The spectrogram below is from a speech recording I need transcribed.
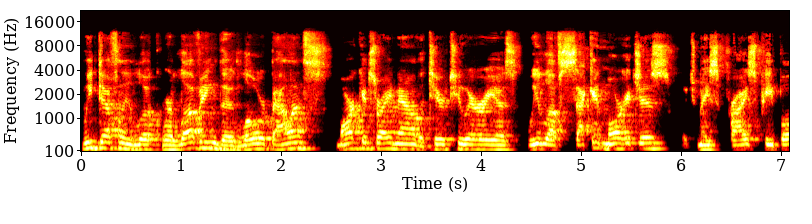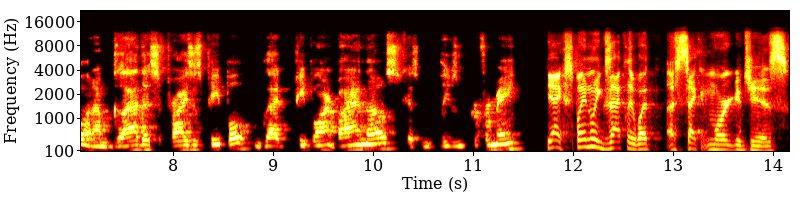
We definitely look, we're loving the lower balance markets right now, the tier 2 areas. We love second mortgages, which may surprise people and I'm glad that surprises people. I'm glad people aren't buying those because it leaves them for me. Yeah, explain exactly what a second mortgage is.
